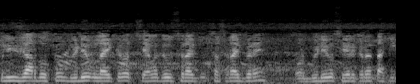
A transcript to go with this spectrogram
प्लीज़ यार दोस्तों, वीडियो को लाइक करो चैनल ज़रूर सब्सक्राइब करें और वीडियो को शेयर करें ताकि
